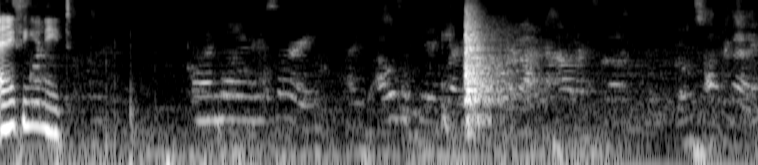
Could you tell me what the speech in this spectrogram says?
Anything you need. Uh, no, sorry. I, I wasn't feeling very well for about an hour. Okay.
